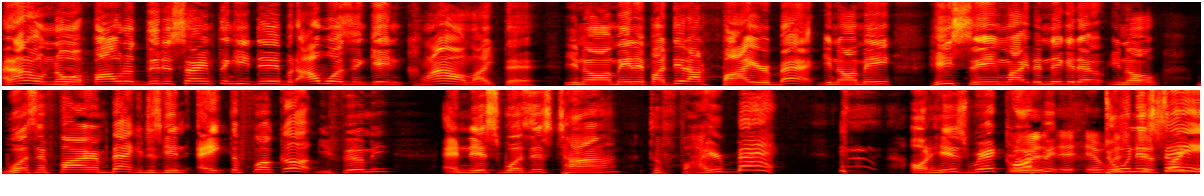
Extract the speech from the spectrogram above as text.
And I don't know if I would have did the same thing he did, but I wasn't getting clowned like that. You know what I mean? If I did, I'd fire back. You know what I mean? He seemed like the nigga that, you know, wasn't firing back and just getting ate the fuck up. You feel me? And this was his time to fire back on his red It was- carpet it- it doing his just like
